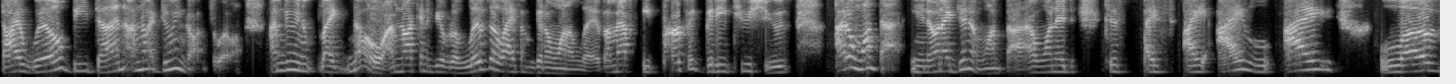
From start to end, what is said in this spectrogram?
Thy will be done." I'm not doing God's will. I'm doing like, no, I'm not going to be able to live the life I'm going to want to live. I'm going to have to be perfect, goody two shoes. I don't want that, you know, and I didn't want that. I wanted to. I I I I love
